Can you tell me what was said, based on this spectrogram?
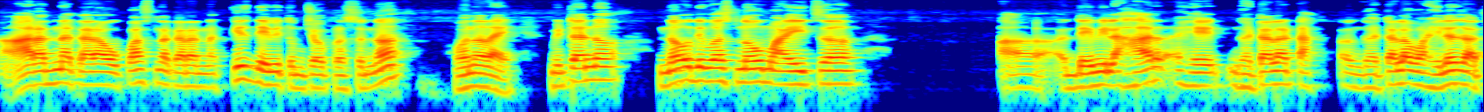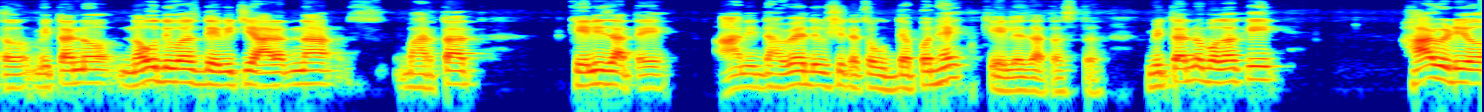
आराधना करा उपासना करा. नक्कीच देवी तुमच्यावर प्रसन्न होणार आहे. मित्रांनो नऊ दिवस नऊ माळीचं देवीला हार हे घटाला टाक घटाला वाहिलं जातं. मित्रांनो नऊ दिवस देवीची आराधना भारतात केली जाते आणि दहाव्या दिवशी त्याचं उद्यापन हे केलं जात असतं. मित्रांनो बघा की हा व्हिडिओ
